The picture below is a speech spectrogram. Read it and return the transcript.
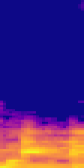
Come on.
